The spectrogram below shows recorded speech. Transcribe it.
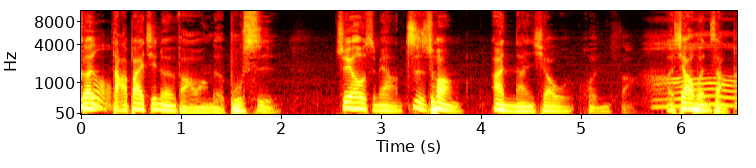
跟打败金轮法王的？不是，最后怎么样？自创安南销魂法，啊，销魂掌。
